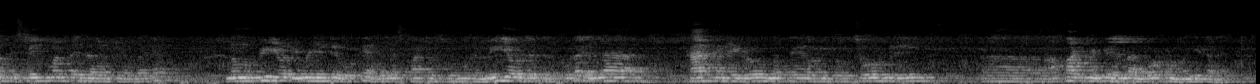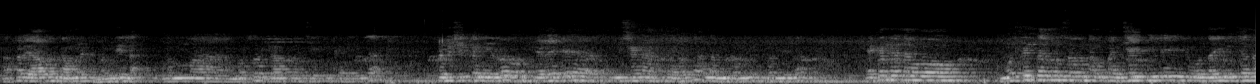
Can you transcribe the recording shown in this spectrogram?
ಅದು ಸ್ಟ್ರೈಕ್ ಮಾಡ್ತಾ ಇದ್ದಾರೆ ಅಂತ ಹೇಳಿದಾಗ ನಮ್ಮ ಪಿ ಡಿ ಓ ಇಮಿಡಿಯೇಟಾಗಿ ಹೋಗಿ ಅದೆಲ್ಲ ಸ್ಪಾಟ್ ಮತ್ತು ಮೀಡಿಯಾ ಅವ್ರ ಜೊತೆ ಕೂಡ ಎಲ್ಲ ಕಾರ್ಖಾನೆಗಳು ಮತ್ತು ಒಂದು ಚೌಲ್ಟ್ರಿ ಅಪಾರ್ಟ್ಮೆಂಟು ಎಲ್ಲ ನೋಡ್ಕೊಂಡು ಬಂದಿದ್ದಾರೆ. ಆ ಥರ ಯಾವುದೂ ಗಮನಕ್ಕೆ ಬಂದಿಲ್ಲ. ನಮ್ಮ ಮೈಸೂರು ಗ್ರಾಮ ಪಂಚಾಯತಿ ಕಲುಷಿತ ನೀರು ಕೆರೆಗೆ ಮಿಶ್ರಣ ಆಗ್ತಾ ಇರೋದು ನಮ್ಮ ಗಮನಕ್ಕೆ ಬಂದಿಲ್ಲ. ಯಾಕಂದರೆ ನಾವು ಮೊದಲಿಂದಲೂ ಸಹ ನಮ್ಮ ಪಂಚಾಯತಿಲಿ ಒಂದು ಐದು ಜನ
